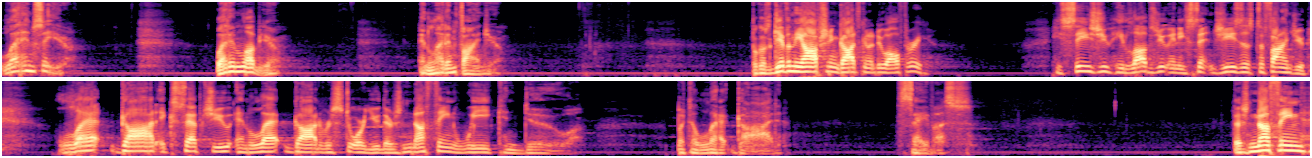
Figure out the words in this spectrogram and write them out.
Let Him see you. Let Him love you. And let Him find you. Because given the option, God's going to do all three. He sees you, He loves you, and He sent Jesus to find you. Let God accept you and let God restore you. There's nothing we can do but to let God save us. There's nothing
